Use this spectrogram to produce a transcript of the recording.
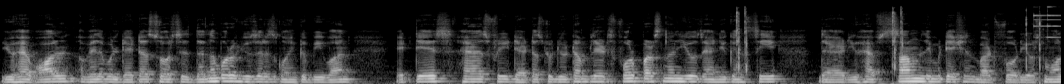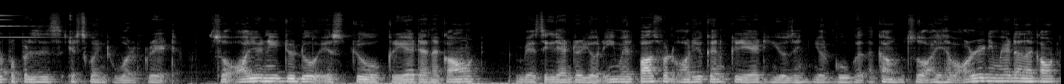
you have all available data sources. The number of users is going to be one it is has free data studio templates for personal use and you can see that you have some limitations but for your small purposes it's going to work great. So all you need to do is to create an account basically enter your email password or you can create using your google account. So i have already made an account.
